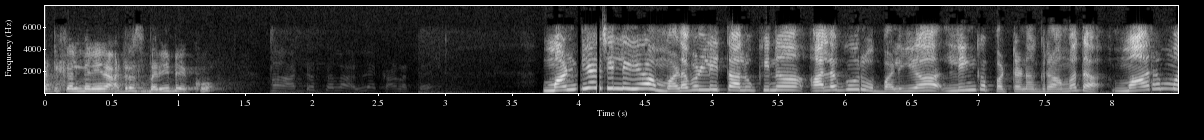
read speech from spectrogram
ಆರ್ಟಿಕಲ್ ಮೇಲೆ ಏನು ಅಡ್ರೆಸ್ ಬರೀಬೇಕು? ಮಂಡ್ಯ ಜಿಲ್ಲೆಯ ಮಳವಳ್ಳಿ ತಾಲೂಕಿನ ಅಲಗೂರು ಬಳಿಯ ಲಿಂಗಪಟ್ಟಣ ಗ್ರಾಮದ ಮಾರಮ್ಮ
